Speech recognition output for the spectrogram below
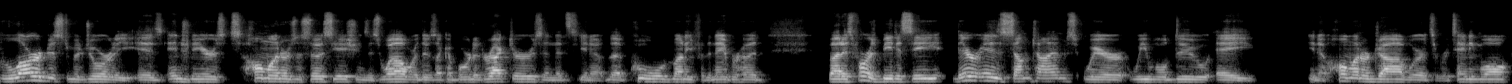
largest majority is engineers homeowners associations as well where there's like a board of directors and it's you know the pool money for the neighborhood. But as far as b2c there is sometimes where we will do a you know homeowner job where it's a retaining wall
